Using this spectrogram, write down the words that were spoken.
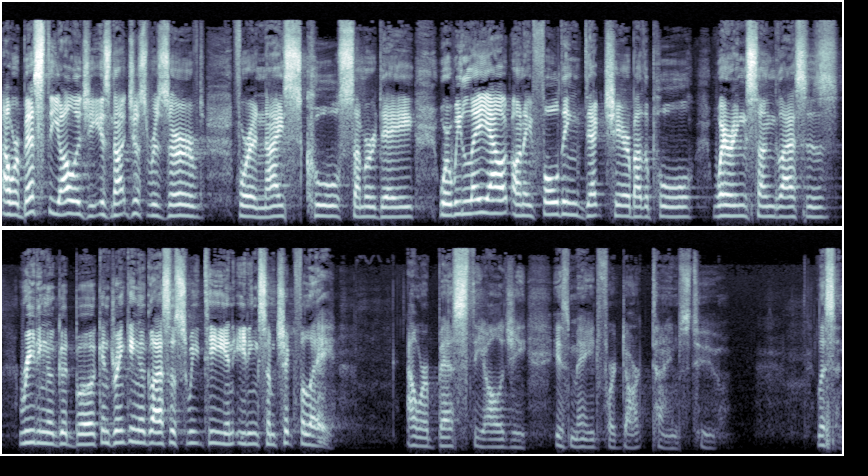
Our best theology is not just reserved for a nice, cool summer day where we lay out on a folding deck chair by the pool, wearing sunglasses, reading a good book, and drinking a glass of sweet tea and eating some Chick fil A. Our best theology is made for dark times too. Listen,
